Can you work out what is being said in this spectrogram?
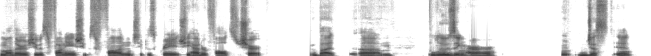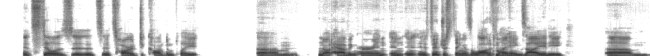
mother. She was funny. She was fun. She was great. She had her faults sure but um losing her just it it still is it's it's hard to contemplate um not having her. And and it's interesting as a lot of my anxiety um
